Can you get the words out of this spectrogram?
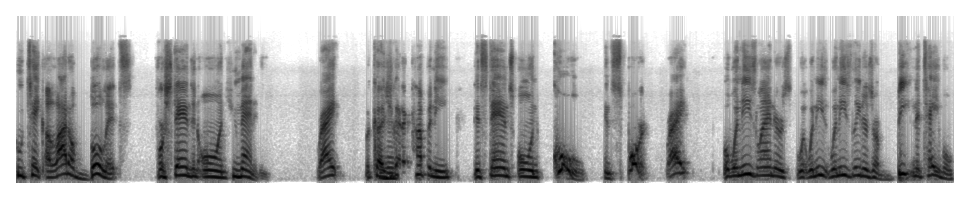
who take a lot of bullets for standing on humanity, right? Because mm-hmm. you got a company that stands on cool and sport, right? But when these landers, when these when these leaders are beating the table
